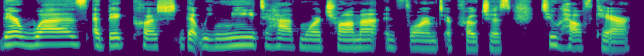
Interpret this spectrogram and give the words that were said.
there was a big push that we need to have more trauma informed approaches to healthcare.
